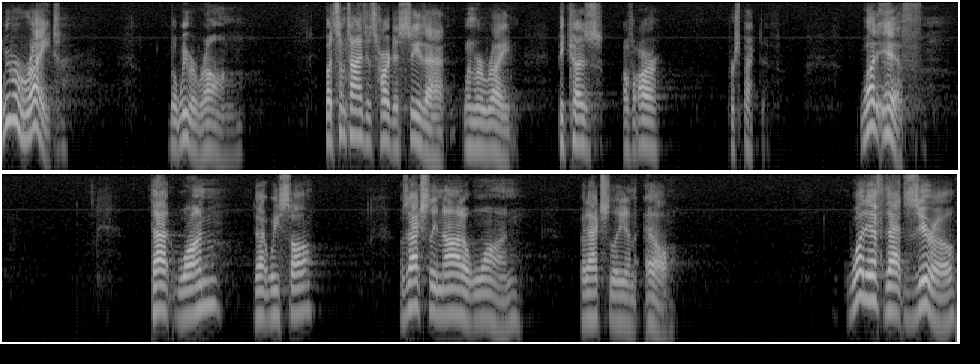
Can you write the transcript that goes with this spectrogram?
we were right but we were wrong. But sometimes it's hard to see that when we're right because of our perspective. What if that one that we saw was actually not a one, but actually an L? What if that zero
